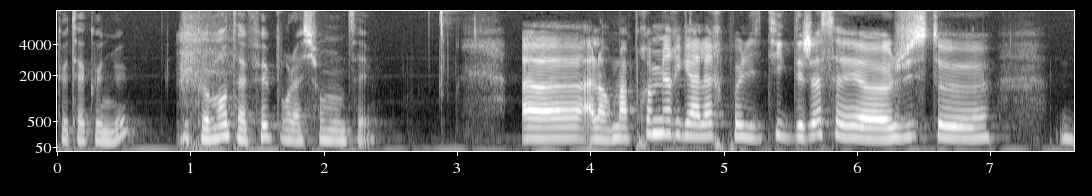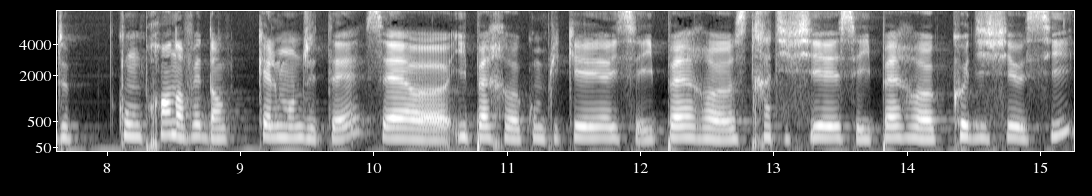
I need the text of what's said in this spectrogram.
que tu as connue et comment tu as fait pour la surmonter? Euh, alors, ma première galère politique, déjà, c'est euh, juste euh, de comprendre en fait dans quel monde j'étais. C'est euh, hyper euh, compliqué, c'est hyper euh, stratifié, c'est hyper codifié aussi.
